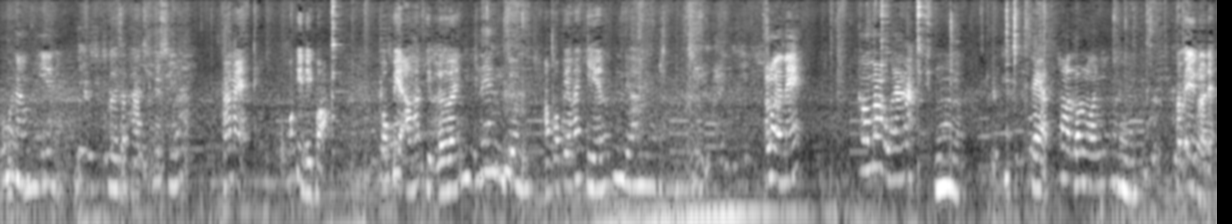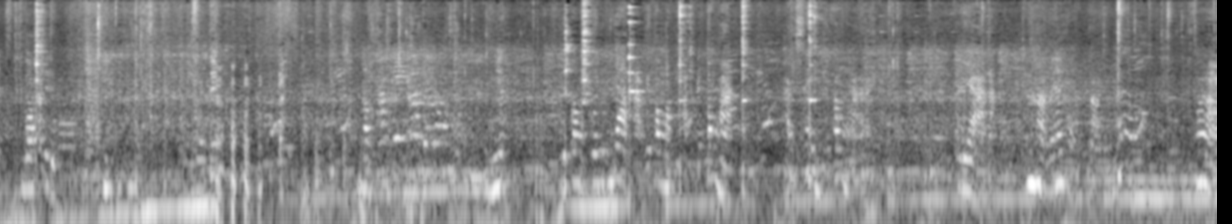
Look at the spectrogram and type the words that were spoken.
อุ้มน้ำเย็นเลยสะพานที่ชี้นั่นแหละพวกกินดีกว่าโปเปียเอามากินเลยเล่นจนเอาโปเปียมากินอร่อยไหมข้าวเม่านั้นอะอืมแซ่บทอดร้อนๆนี่มันทำเองเหรอเนี่ยบอกสิเราทำเองก็เดี๋ยวเนี่ยไม่ต้องคุยยากอะไม่ต้องมาผัดไม่ต้องมาผัดเส้นไม่ต้องมาอะไรขยะน่ะหาแม่ของกันไม่หรอ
